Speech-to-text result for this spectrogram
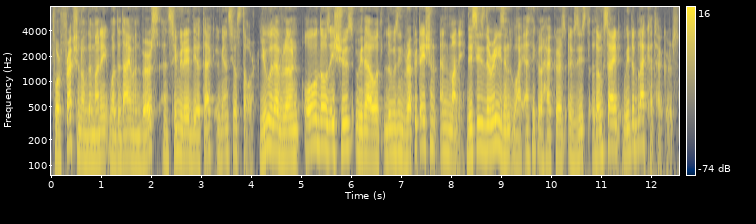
for a fraction of the money what the diamond worth and simulate the attack against your store? You would have learned all those issues without losing reputation and money. This is the reason why ethical hackers exist alongside with the black hat hackers.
